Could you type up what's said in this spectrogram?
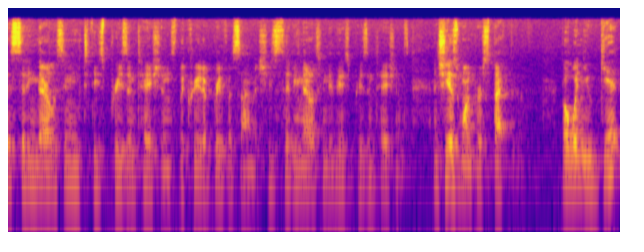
is sitting there listening to these presentations, the creative brief assignment. She's sitting there listening to these presentations, and she has one perspective. But when you get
